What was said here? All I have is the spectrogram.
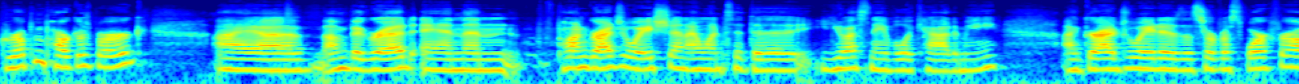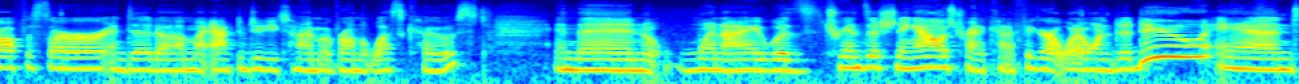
grew up in Parkersburg. I uh, I'm Big Red, and then upon graduation, I went to the U.S. Naval Academy. I graduated as a surface warfare officer and did uh, my active duty time over on the West Coast. And then when I was transitioning out, I was trying to kind of figure out what I wanted to do, and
